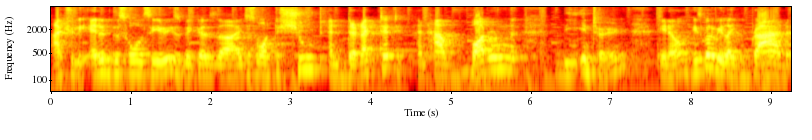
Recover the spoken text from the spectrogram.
actually edit this whole series because uh, i just want to shoot and direct it and have varun the intern you know he's gonna be like brad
